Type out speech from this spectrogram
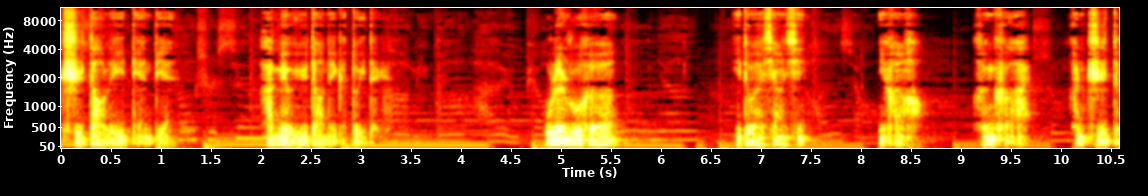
迟到了一点点，还没有遇到那个对的人。无论如何，你都要相信，你很好，很可爱，很值得。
